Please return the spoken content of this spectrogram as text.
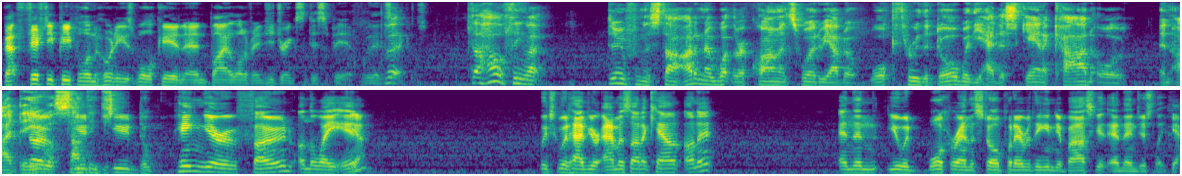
About fifty people in hoodies walk in and buy a lot of energy drinks and disappear within But- seconds. The whole thing, like doing from the start, I don't know what the requirements were to be able to walk through the door, whether you had to scan a card or an ID So or something. you just you to- ping your phone on the way in, Yeah. which would have your Amazon account on it, and then you would walk around the store, put everything in your basket, and then just leave. Yeah.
